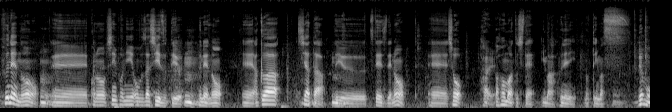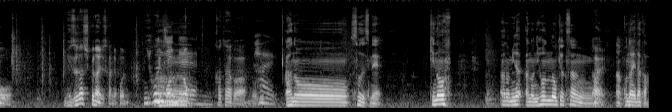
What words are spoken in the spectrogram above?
船の、うん。えーこのシンフォニー・オブ・ザ・シーズっていううん。船の、えーアクアシアターっていうステージでの、えーショーはい。パフォーマーとして今船に乗っています、でも珍しくないですかねこう日本人で。日本の方が乗る、はい。あのーそうですね。昨日あのみなあの日本のお客さんが、はい。あこの間か、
